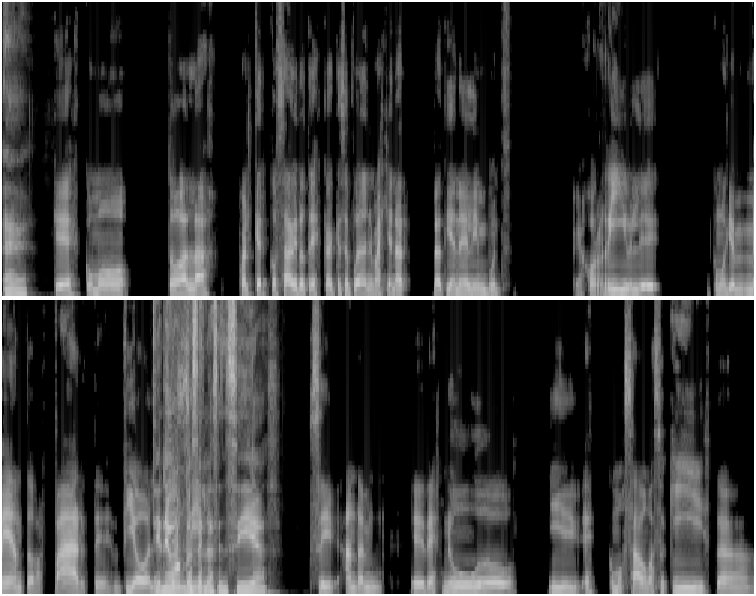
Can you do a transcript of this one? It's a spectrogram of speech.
Eh. Que es como todas las, cualquier cosa grotesca que se puedan imaginar, la tiene el imbunche. Es horrible, como que mea en todas partes, viola. Tiene hongos en las encías. Sí, andan eh, desnudo y es como masoquista.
